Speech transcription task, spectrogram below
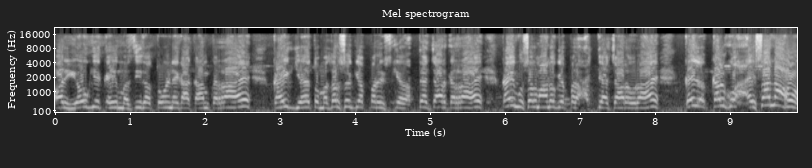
और योगी कहीं मस्जिद तोड़ने का काम कर रहा है, कहीं जो है तो मदरसों के ऊपर इसके अत्याचार कर रहा है कई मुसलमानों के ऊपर अत्याचार हो रहा है कई कल को ऐसा ना हो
